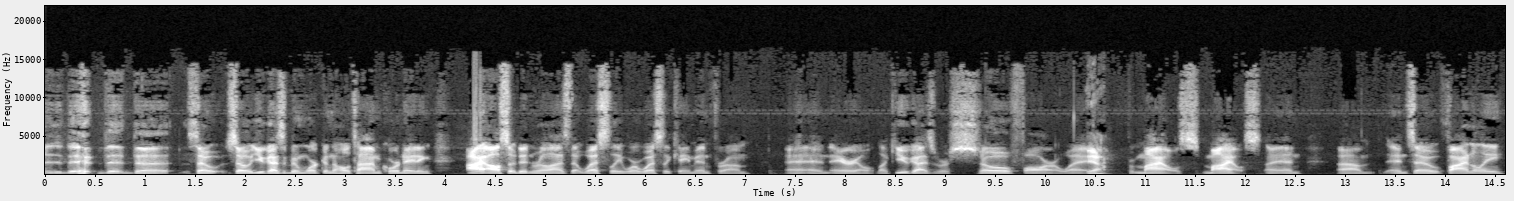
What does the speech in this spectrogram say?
the the the so so you guys have been working the whole time coordinating. I also didn't realize that Wesley, where Wesley came in from, and, and Ariel, like you guys were so far away. Yeah. for miles, miles, and um, and so finally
